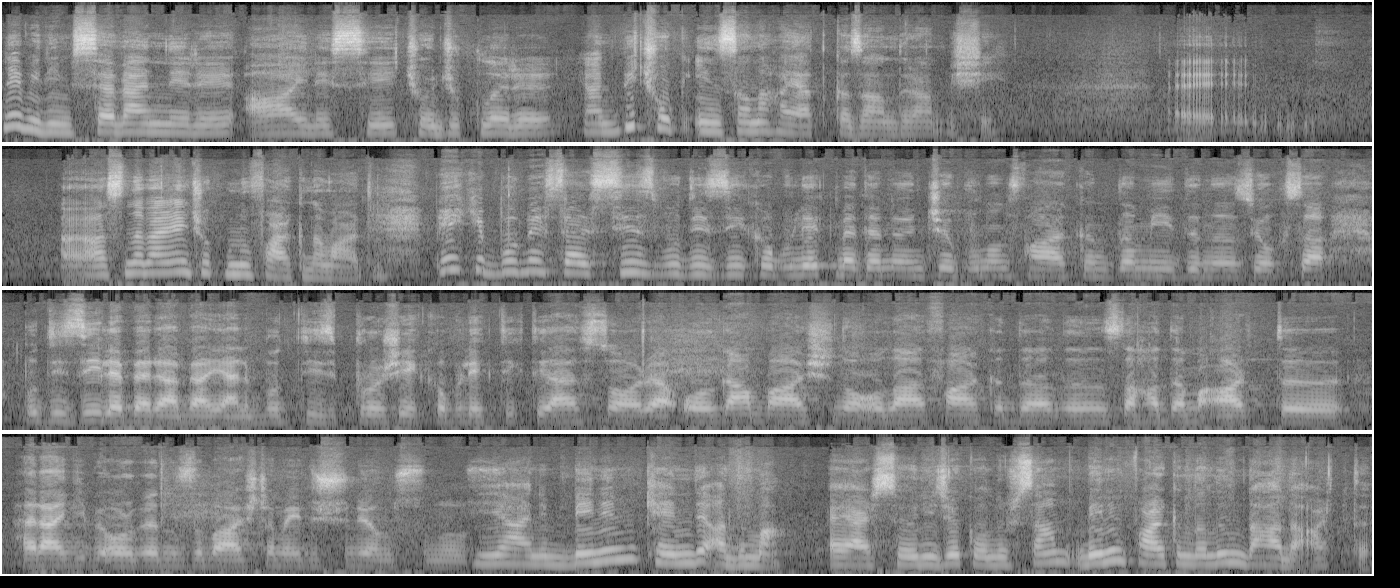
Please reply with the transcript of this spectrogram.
ne bileyim sevenleri, ailesi, çocukları yani birçok insana hayat kazandıran bir şey. Ee, aslında ben en çok bunun farkına vardım. Peki bu mesela siz bu diziyi kabul etmeden önce bunun farkında mıydınız yoksa bu diziyle beraber yani bu dizi projeyi kabul ettikten sonra organ bağışına olan farkındalığınız daha da mı arttı? Herhangi bir organınızı bağışlamayı düşünüyor musunuz? Yani benim kendi adıma eğer söyleyecek olursam benim farkındalığım daha da arttı.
